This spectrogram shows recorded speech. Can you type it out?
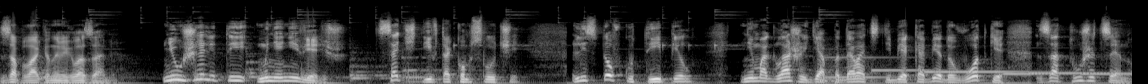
заплаканными глазами. «Неужели ты мне не веришь? Сочти в таком случае. Листовку ты пил. Не могла же я подавать тебе к обеду водки за ту же цену.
